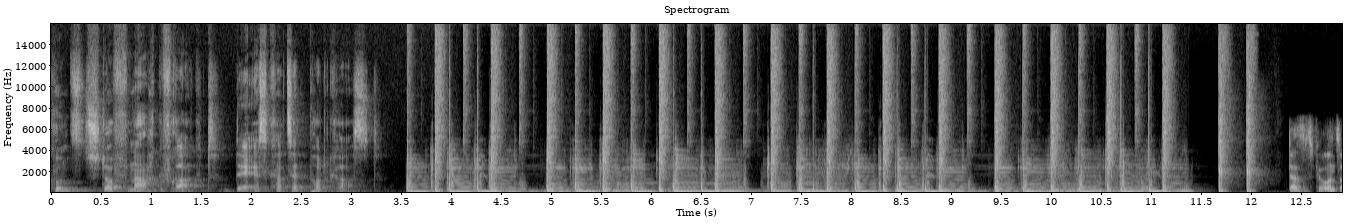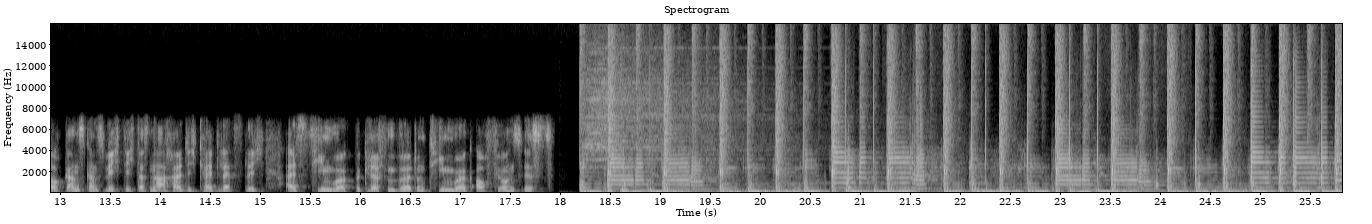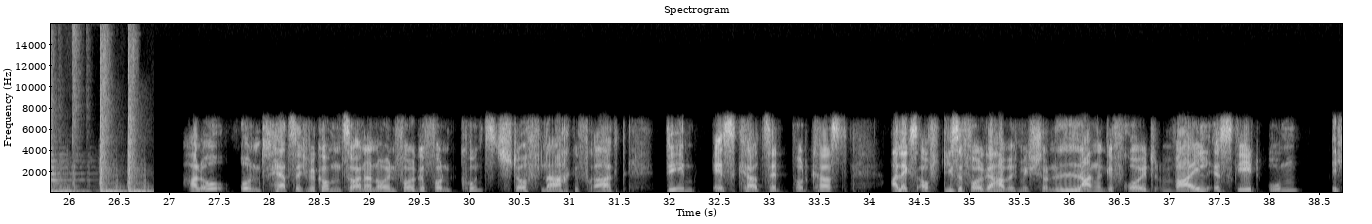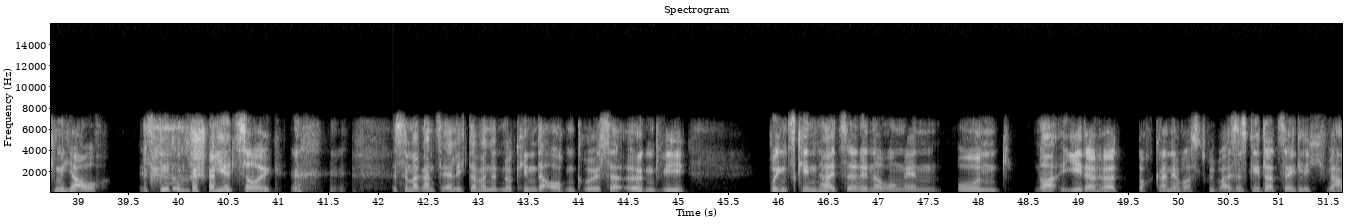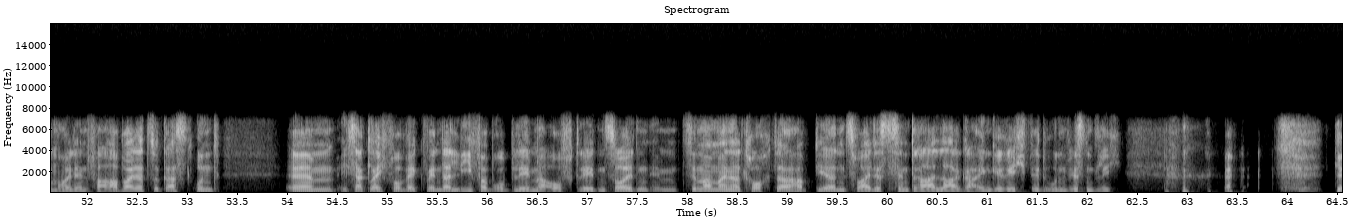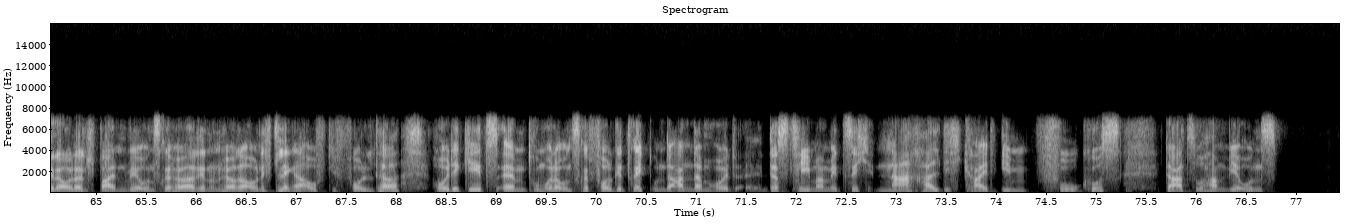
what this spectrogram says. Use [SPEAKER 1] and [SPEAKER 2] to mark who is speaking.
[SPEAKER 1] Kunststoff nachgefragt, der SKZ-Podcast.
[SPEAKER 2] Das ist für uns auch ganz, ganz wichtig, dass Nachhaltigkeit letztlich als Teamwork begriffen wird und Teamwork auch für uns ist.
[SPEAKER 1] Hallo und herzlich willkommen zu einer neuen Folge von Kunststoff nachgefragt, dem SKZ-Podcast. Alex, auf diese Folge habe ich mich schon lange gefreut, weil es geht um.
[SPEAKER 3] Ich mich auch. Es geht um Spielzeug. Sind wir ganz ehrlich, da werden nicht nur Kinderaugen größer. Irgendwie bringt es Kindheitserinnerungen und na, jeder hört doch gerne was drüber. Also es geht tatsächlich, wir haben heute einen Verarbeiter zu Gast und ähm, ich sage gleich vorweg, wenn da Lieferprobleme auftreten sollten, im Zimmer meiner Tochter habt ihr ein zweites Zentrallager eingerichtet, unwissentlich.
[SPEAKER 1] Genau, dann spannen wir unsere Hörerinnen und Hörer auch nicht länger auf die Folter. Heute geht es ähm, drum, oder unsere Folge trägt unter anderem heute äh, das Thema mit sich Nachhaltigkeit im Fokus. Dazu haben wir uns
